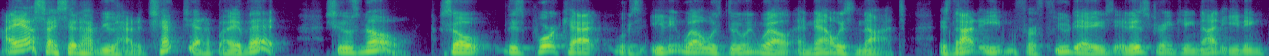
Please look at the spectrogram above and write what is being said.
I asked, I said, have you had it checked yet by a vet? She goes, no. So this poor cat was eating well, was doing well, and now is not. Is not eating for a few days. It is drinking, not eating.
